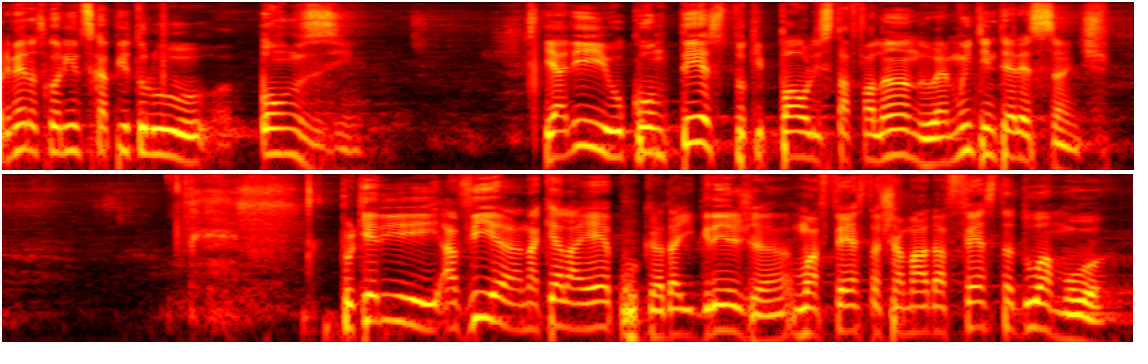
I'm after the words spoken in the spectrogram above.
1 Coríntios capítulo 11. E ali o contexto que Paulo está falando é muito interessante. Porque ele havia naquela época da igreja uma festa chamada festa do amor.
